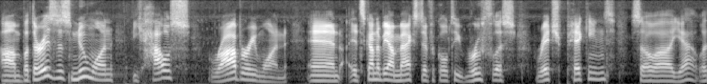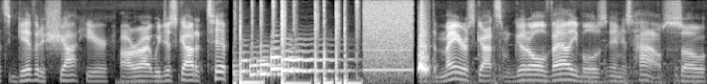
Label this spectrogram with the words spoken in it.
um, but there is this new one, the House Robbery one, and it's going to be on max difficulty, Ruthless, Rich Pickings. So, uh, yeah, let's give it a shot here. All right, we just got a tip mayor's got some good old valuables in his house, so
